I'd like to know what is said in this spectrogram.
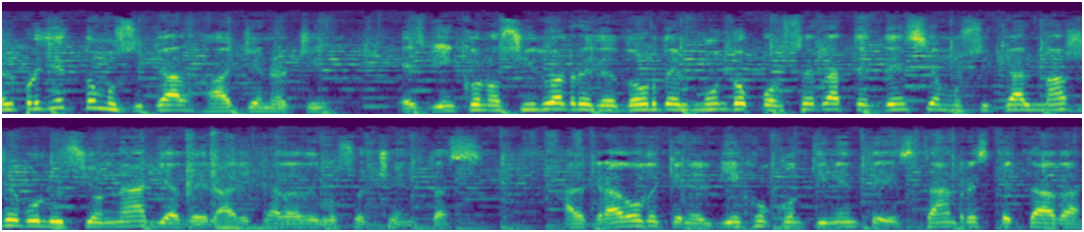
El proyecto musical High Energy es bien conocido alrededor del mundo por ser la tendencia musical más revolucionaria de la década de los 80 al grado de que en el viejo continente es tan respetada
